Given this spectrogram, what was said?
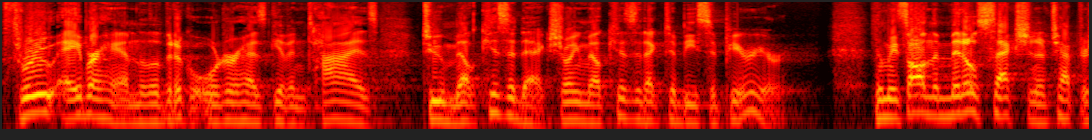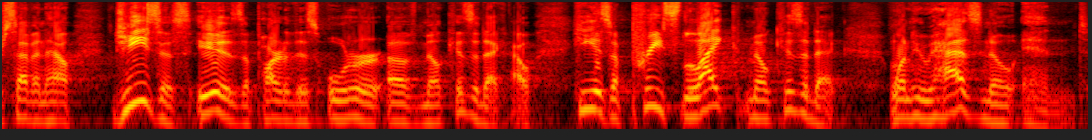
through Abraham, the Levitical order has given tithes to Melchizedek, showing Melchizedek to be superior. Then we saw in the middle section of chapter 7 how Jesus is a part of this order of Melchizedek, how he is a priest like Melchizedek, one who has no end.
